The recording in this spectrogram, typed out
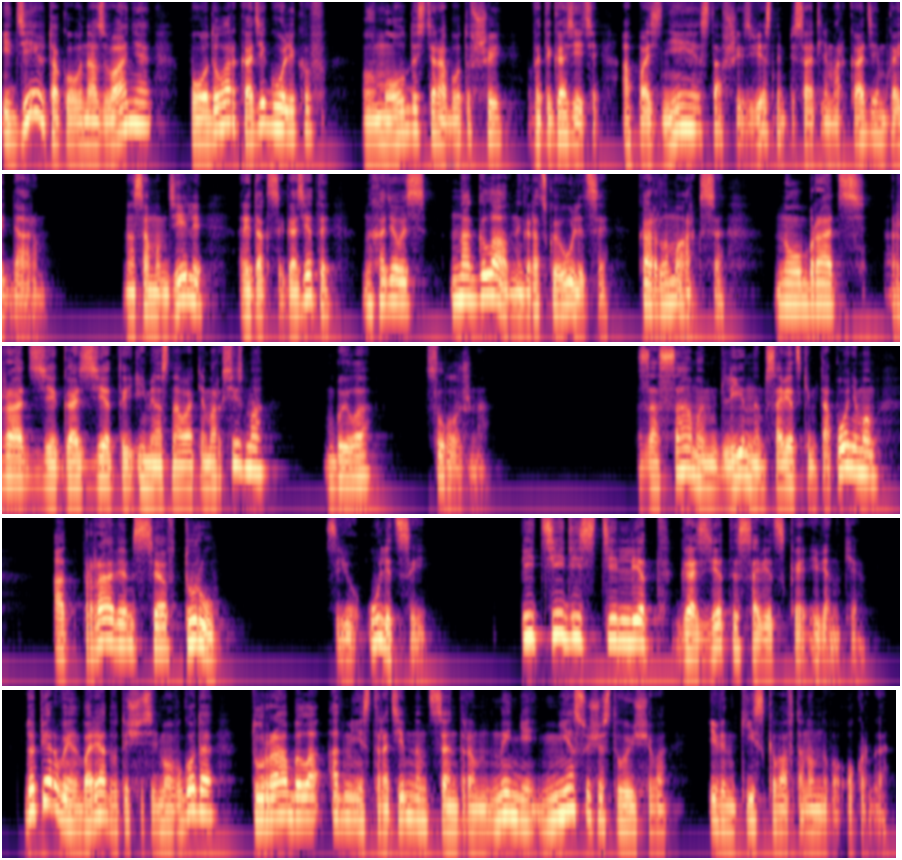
Идею такого названия подал Аркадий Голиков, в молодости работавший в этой газете, а позднее ставший известным писателем Аркадием Гайдаром. На самом деле редакция газеты находилась на главной городской улице Карла Маркса, но убрать ради газеты имя основателя марксизма было сложно. За самым длинным советским топонимом отправимся в Туру, с ее улицей 50 лет газеты «Советская Ивенки». До 1 января 2007 года Тура была административным центром ныне несуществующего Ивенкийского автономного округа.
